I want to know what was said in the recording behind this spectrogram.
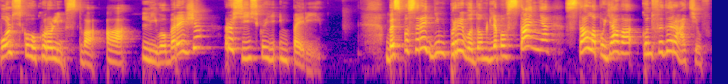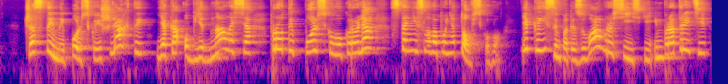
Польського королівства, а лівобережжя Російської імперії. Безпосереднім приводом для повстання стала поява конфедератів, частини польської шляхти, яка об'єдналася проти польського короля Станіслава Понятовського, який симпатизував російській імператриці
